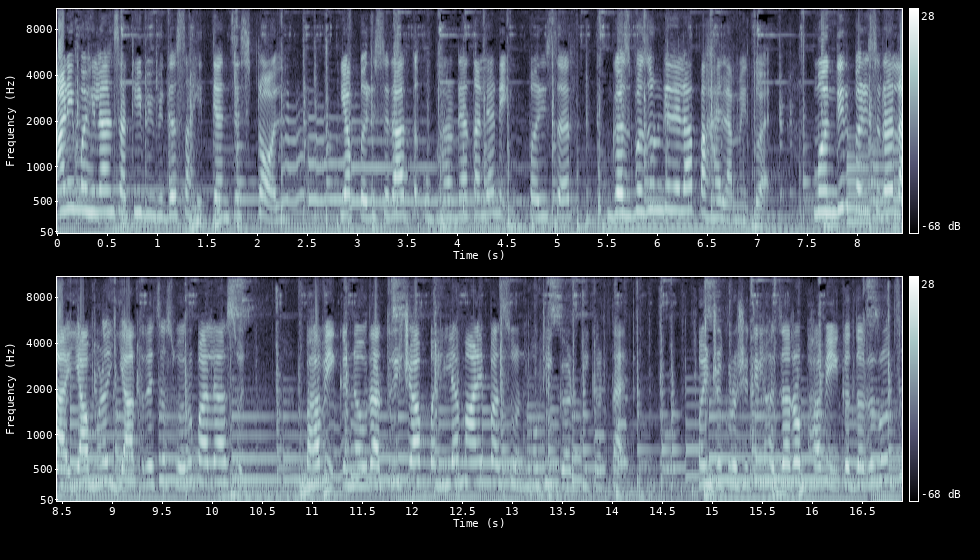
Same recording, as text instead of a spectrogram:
आणि महिलांसाठी विविध साहित्यांचे स्टॉल या परिसरात उभारण्यात आल्याने परिसर गजबजून गेलेला पाहायला मिळतोय. मंदिर परिसराला यामुळे यात्रेचं स्वरूप आलं असून भाविक नवरात्रीच्या पहिल्या माळेपासून मोठी गर्दी करतायत. पंचक्रोशीतील हजारो भाविक दररोज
